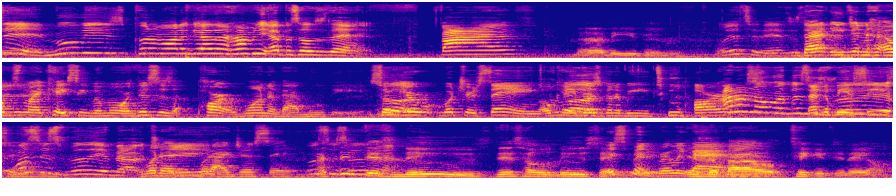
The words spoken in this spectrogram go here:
Listen, movies, put them all together. How many episodes is that? Five. Not even. Well, yes, it is. It's That like even 20 helps my case even more. This is part one of that movie. So Look. if you're what you're saying, okay, Look. there's gonna be two parts. I don't know what this that is could be a really. season. What's this really about? What I, Jenae? what I just said. What's I this think really this about? news, this whole news segment, It's been really is bad. about taking Jenae off.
